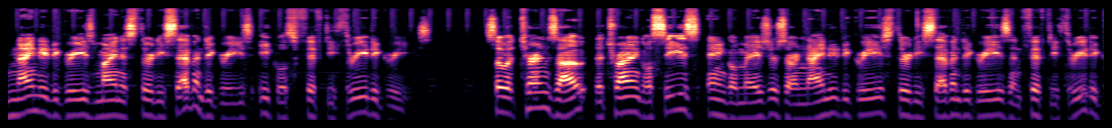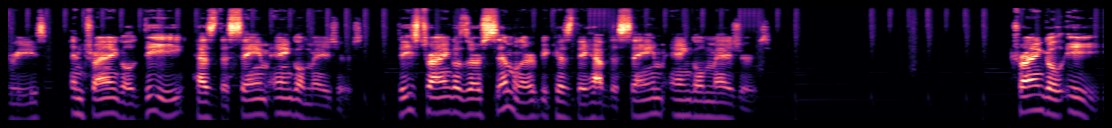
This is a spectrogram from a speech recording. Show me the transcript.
90 degrees minus 37 degrees equals 53 degrees. So it turns out the triangle C's angle measures are 90 degrees, 37 degrees, and 53 degrees, and triangle D has the same angle measures. These triangles are similar because they have the same angle measures. Triangle E,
